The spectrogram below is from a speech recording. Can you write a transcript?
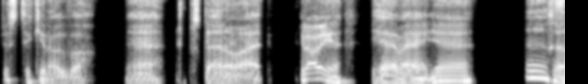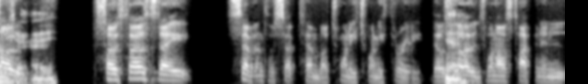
just ticking over. Yeah, it's going all right. You know what I mean? Yeah, mate. Yeah. Eh, it's So- okay. So Thursday, seventh of September, twenty twenty three. There was Yeah. loads when I was typing in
